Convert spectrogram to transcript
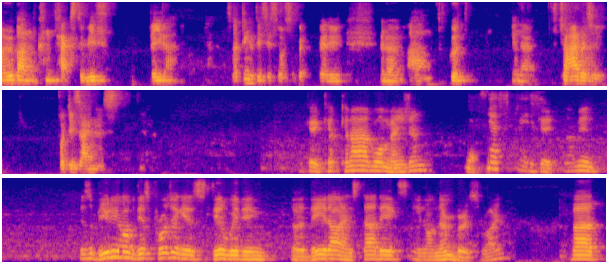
urban context with data. So I think this is also very, you know, um, good, you know, strategy for designers. Okay, can, can I have one mention? Yes. Yes, please. Okay, I mean, the beauty of this project is still within uh, data and statics, you know, numbers, right? But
